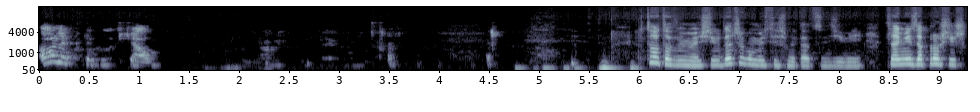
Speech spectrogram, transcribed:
Olek tego chciał. Kto to wymyślił? Dlaczego my jesteśmy tacy dziwni? Przynajmniej zaprosisz,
